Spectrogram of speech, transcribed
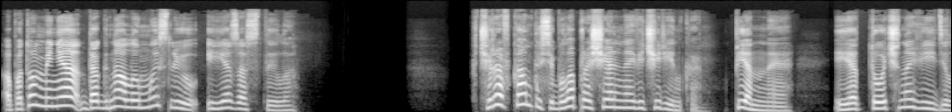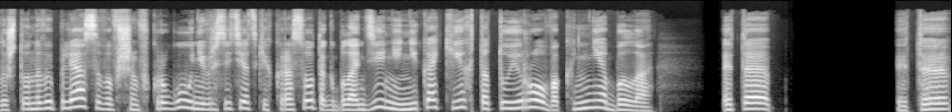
А потом меня догнала мыслью, и я застыла. Вчера в кампусе была прощальная вечеринка, пенная, и я точно видела, что на выплясывавшем в кругу университетских красоток блондине никаких татуировок не было. Это... это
